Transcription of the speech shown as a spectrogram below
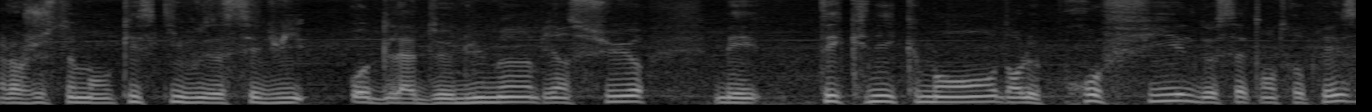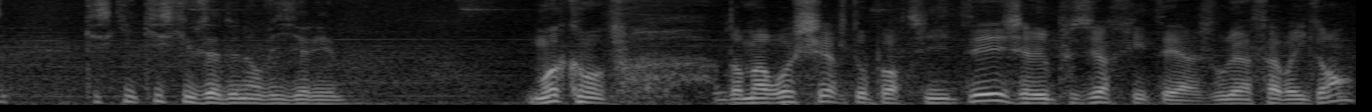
Alors justement, qu'est-ce qui vous a séduit au-delà de l'humain, bien sûr, mais techniquement, dans le profil de cette entreprise Qu'est-ce qui, qui, vous a donné envie d'y aller? Moi, quand, dans ma recherche d'opportunités, j'avais plusieurs critères. Je voulais un fabricant,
